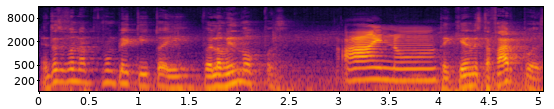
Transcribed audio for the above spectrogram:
Entonces fue, una- fue un pleitito ahí. Fue lo mismo, pues. Ay, no. Te quieren estafar, pues.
